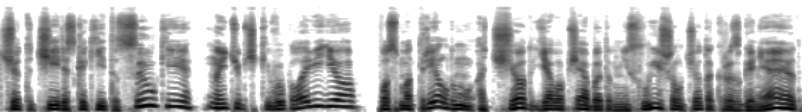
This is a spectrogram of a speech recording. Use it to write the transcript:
что-то через какие-то ссылки на ютубчике выпало видео, посмотрел, думаю, а чё, я вообще об этом не слышал, что так разгоняют.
